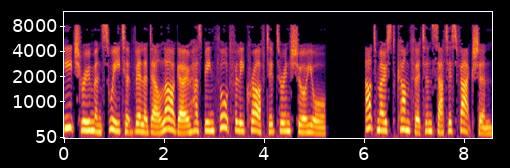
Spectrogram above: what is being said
Each room and suite at Villa del Lago has been thoughtfully crafted to ensure your utmost comfort and satisfaction.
